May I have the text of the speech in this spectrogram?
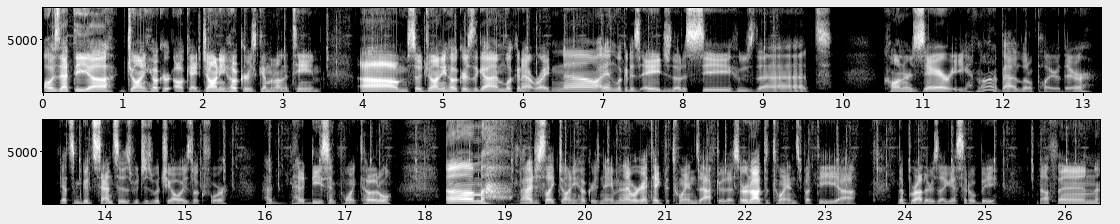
Oh, is that the uh, Johnny Hooker? Okay, Johnny Hooker is coming on the team. Um, so Johnny Hooker is the guy I'm looking at right now. I didn't look at his age though to see who's that. Connor Zary, not a bad little player there. Got some good senses, which is what you always look for. Had had a decent point total. Um, but I just like Johnny Hooker's name, and then we're gonna take the twins after this, or not the twins, but the uh, the brothers, I guess it'll be. Nothing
